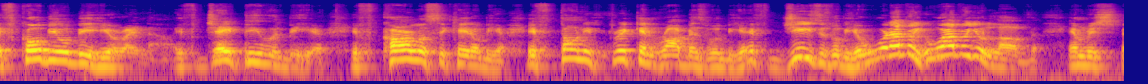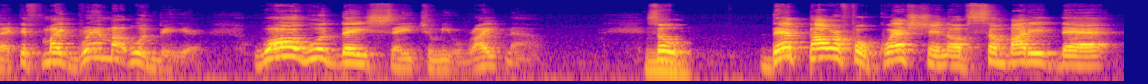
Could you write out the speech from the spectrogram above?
if Kobe would be here right now, if JP would be here, if Carlos Siqueira would be here, if Tony freaking Robbins would be here, if Jesus would be here, whatever, whoever you love and respect, if my grandma would be here, what would they say to me right now? Mm-hmm. So that powerful question of somebody that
